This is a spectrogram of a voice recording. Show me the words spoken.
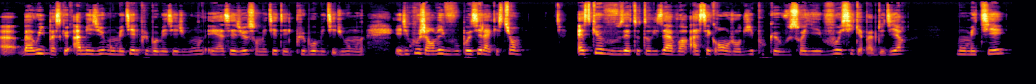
bah oui, parce que à mes yeux, mon métier est le plus beau métier du monde, et à ses yeux, son métier était le plus beau métier du monde. Et du coup, j'ai envie que vous vous posiez la question est-ce que vous vous êtes autorisé à avoir assez grand aujourd'hui pour que vous soyez vous aussi capable de dire mon métier,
